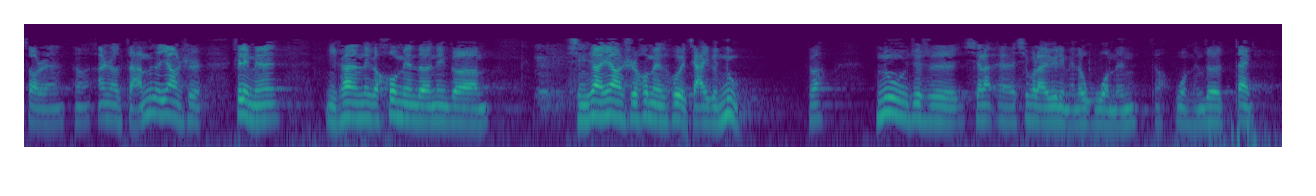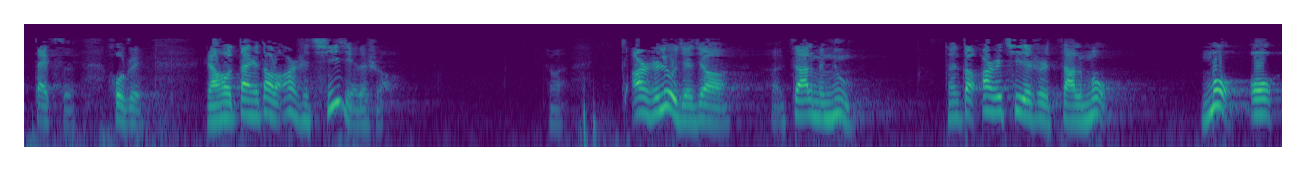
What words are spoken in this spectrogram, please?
造人，嗯，按照咱们的样式。这里面你看那个后面的那个形象样式后面会加一个怒，是吧？怒就是希腊呃希伯来语里面的我们啊我们的代代词后缀，然后但是到了二十七节的时候，是吧？二十六节叫呃 zalmanu，但到二十七节是 zalmo mo o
